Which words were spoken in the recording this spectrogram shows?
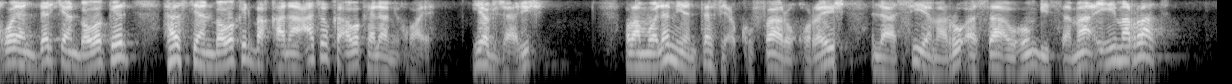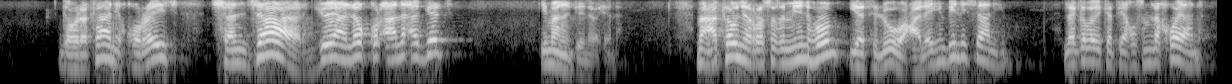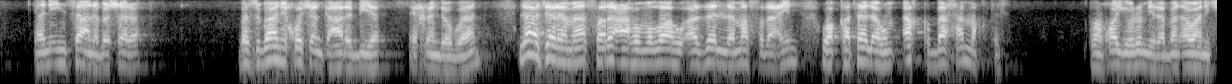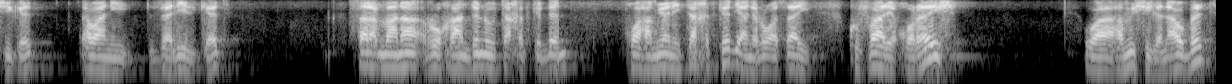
خۆیان دەرکیان بەوە کرد هەستیان بەوە کرد بە قەنەعەتەوە کە ئەوە کەلامی خوایە یەک جاریش بەڵام وەلم ينتفع كفار قريش لا سيما رؤساؤهم بسماعه مرات گەورەکانی قڕیش چەند جار گوێیان لەو قورآانە ئەگرت ئیمانن پێنەوە هێنا مع كون الرسول منهم يتلو عليهم بلسانهم. لەگەڵەوەی کە پێخسم لە خۆیانە ینی ئینسانە بەشەرە بە زبانی خۆشن کە عربیە خوێندەوە بوویان لا جرم صرعهم الله أذل مصرع وقتلهم أقبح مقتل. طبعا خواهي يقولون ميرابان أواني چی کرد؟ ئەوانی زەلیل کرد. سەرمانە ڕوخاندن و تەختکردن. خۆ هەمویانی تەخت کرد یعنی ڕۆسایی کوفاری قڕیش و هەمووشی لە ناو برد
